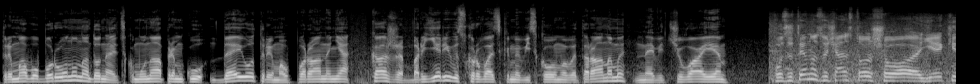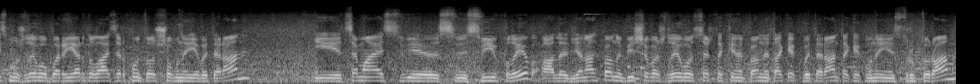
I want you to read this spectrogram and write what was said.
тримав оборону на Донецькому напрямку, де й отримав поранення. Каже, бар'єрів із хорватськими військовими ветеранами не відчуває. Позитивно, звичайно, з того, що є якийсь можливо бар'єр за рахунок того, що вони є ветерани. І це має свій, свій, свій вплив, але для нас, певно, більше важливо все ж таки, напевно, так як ветеран, так як вони є інструкторами.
